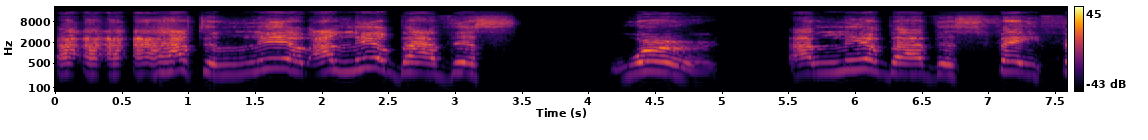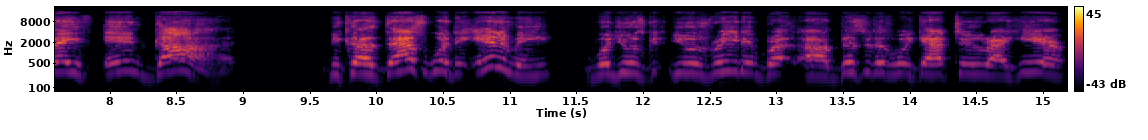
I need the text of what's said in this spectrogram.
I, I I have to live. I live by this word. I live by this faith, faith in God, because that's what the enemy. What you was you was reading, uh, this we got to right here,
